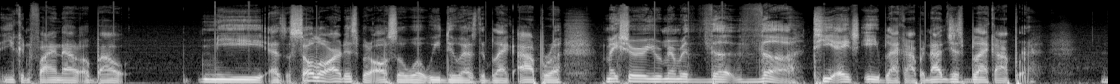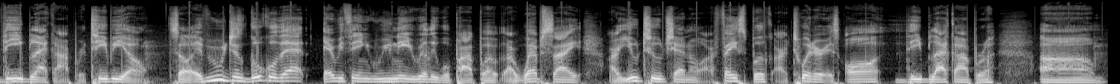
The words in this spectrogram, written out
You can find out about me as a solo artist, but also what we do as the Black Opera. Make sure you remember the the T H E Black Opera, not just Black Opera. The Black Opera, TBO. So if you just Google that, everything you need really will pop up. Our website, our YouTube channel, our Facebook, our Twitter is all The Black Opera. Um,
